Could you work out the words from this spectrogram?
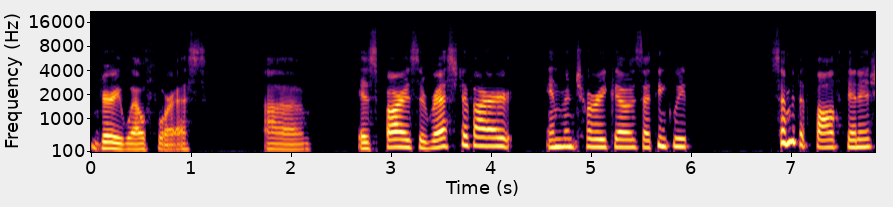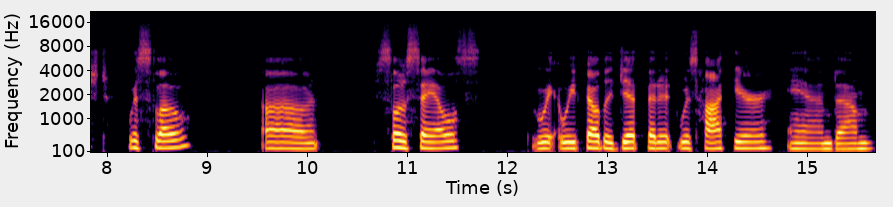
very well for us. Uh, as far as the rest of our inventory goes, I think we, some of the fall finished was slow, uh, slow sales we, we felt a dip, but it was hot here and um,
